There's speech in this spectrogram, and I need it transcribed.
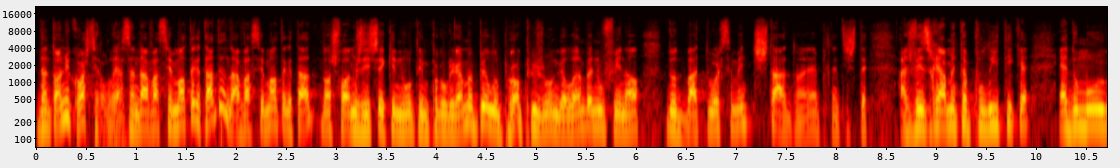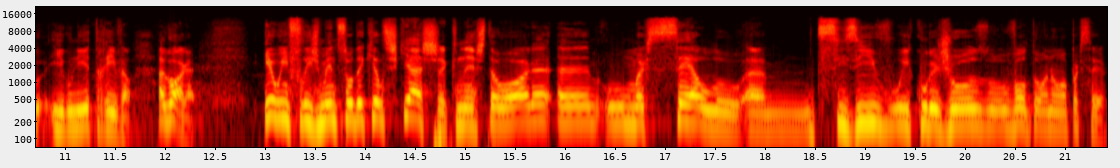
de António Costa. Ele, aliás, andava a ser maltratado, andava a ser maltratado. Nós falamos disto aqui no último programa pelo próprio João Galamba no final do debate do Orçamento de Estado, não é? Portanto, isto é- às vezes realmente a política é de uma ironia terrível. Agora, eu, infelizmente, sou daqueles que acha que nesta hora hum, o Marcelo hum, decisivo e corajoso voltou a não aparecer.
